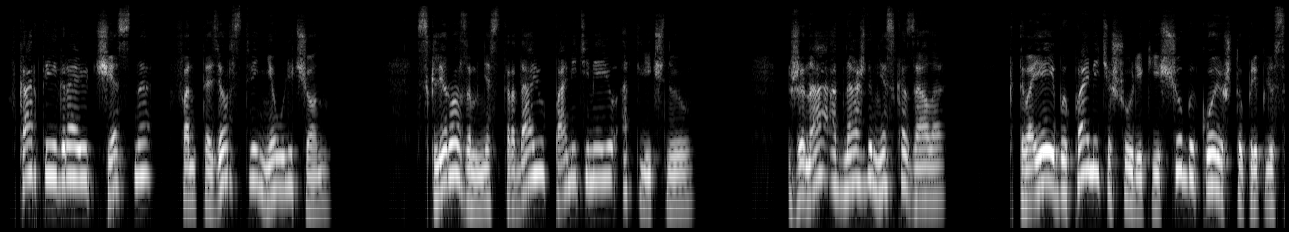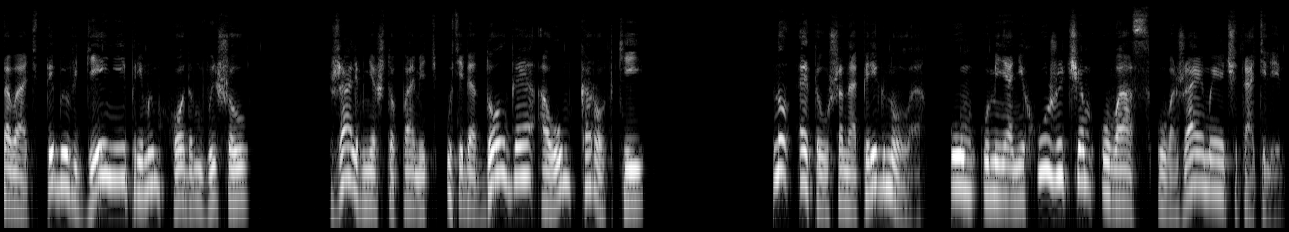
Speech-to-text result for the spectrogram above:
в карты играю честно, в фантазерстве не увлечен. Склерозом не страдаю, память имею отличную. Жена однажды мне сказала, «К твоей бы памяти, Шурик, еще бы кое-что приплюсовать, ты бы в гении прямым ходом вышел». Жаль мне, что память у тебя долгая, а ум короткий. Ну, это уж она перегнула. Ум у меня не хуже, чем у вас, уважаемые читатели.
